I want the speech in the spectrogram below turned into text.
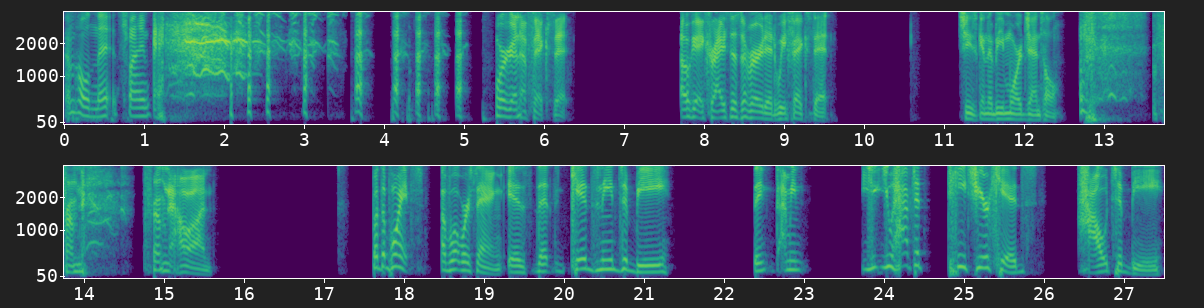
I'm holding it. It's fine. We're gonna fix it. Okay, crisis averted. We fixed it. She's gonna be more gentle from from now on. But the point of what we're saying is that kids need to be. They, I mean, you you have to teach your kids how to be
